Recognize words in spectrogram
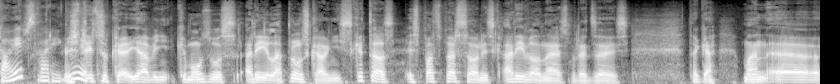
tā ir svarīga. Es ticu, ka, jā, viņi, ka mums būs arī lepnums, kā viņi izskatās. Es pats personiski arī vēl neesmu redzējis. Tā kā man, uh,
